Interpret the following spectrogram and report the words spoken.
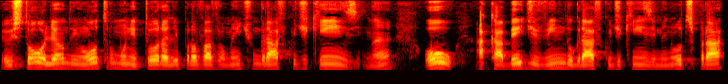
eu estou olhando em outro monitor ali, provavelmente um gráfico de 15. Né? Ou acabei de vir do gráfico de 15 minutos para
